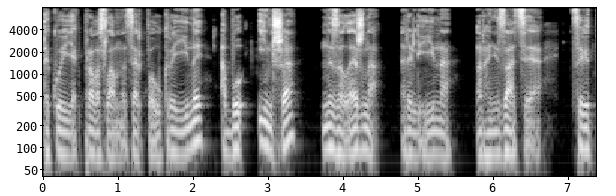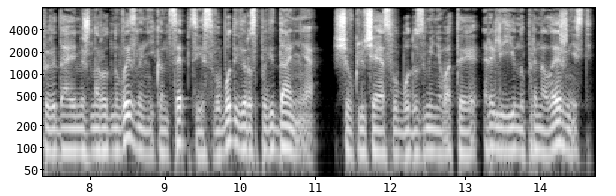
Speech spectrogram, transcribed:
такої як Православна Церква України або інша незалежна релігійна організація. Це відповідає міжнародно визнаній концепції свободи віросповідання, що включає свободу змінювати релігійну приналежність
